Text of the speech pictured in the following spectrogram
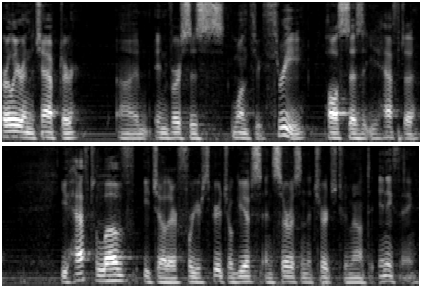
Earlier in the chapter, uh, in verses 1 through 3, Paul says that you have to you have to love each other for your spiritual gifts and service in the church to amount to anything.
